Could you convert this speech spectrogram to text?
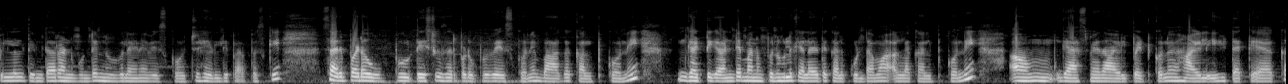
పిల్లలు తింటారు అనుకుంటే నువ్వులైనా వేసుకోవచ్చు. హెల్తీ పర్పస్కి సరిపడా ఉప్పు టేస్ట్కి సరిపడా ఉప్పు వేసుకొని బాగా కలుపుకొని గట్టిగా అంటే మనం పునుగులకి ఎలా అయితే కలుపుకుంటామో అలా కలుపుకొని గ్యాస్ మీద ఆయిల్ పెట్టుకొని ఆయిల్ హీట్ ఎక్కాక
